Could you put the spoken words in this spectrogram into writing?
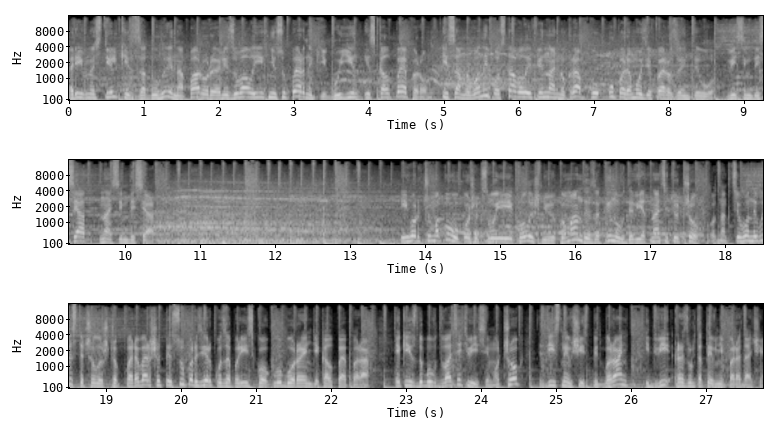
Рівно стільки з-за дуги на пару реалізували їхні суперники Гуїн і Скалпепером. І саме вони поставили фінальну крапку у перемозі Феру за НТУ 80 на 70. Ігор Чумаков у кошик своєї колишньої команди закинув 19 очок. Однак цього не вистачило, щоб перевершити суперзірку запорізького клубу Ренді Калпепера, який здобув 28 очок, здійснив 6 підбирань і дві результативні передачі.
